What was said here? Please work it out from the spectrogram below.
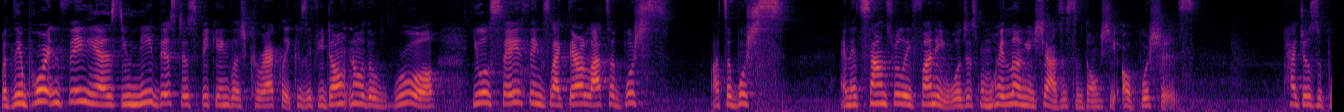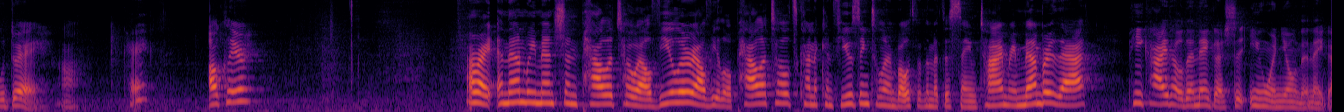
But the important thing is you need this to speak English correctly, because if you don't know the rule, you will say things like there are lots of bushs, lots of bushs, and it sounds really funny. We'll just 我们会愣一下，这什么东西？哦，bushes，它就是不对啊。Okay, all clear? All right, and then we mentioned palato-alveolar, alveolo-palatal. It's kind of confusing to learn both of them at the same time. Remember that P 开头的那个是英文用的那个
